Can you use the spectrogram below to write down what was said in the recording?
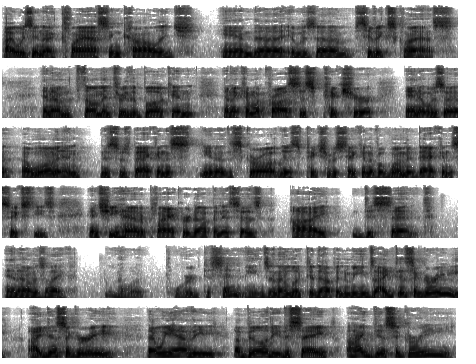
I was in a class in college, and uh, it was a civics class. And I'm thumbing through the book, and, and I come across this picture, and it was a, a woman. This was back in the, you know, this girl, this picture was taken of a woman back in the 60s, and she had a placard up, and it says, I dissent. And I was like, I don't know what the word dissent means. And I looked it up, and it means I disagree. I disagree that we have the ability to say, I disagree.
